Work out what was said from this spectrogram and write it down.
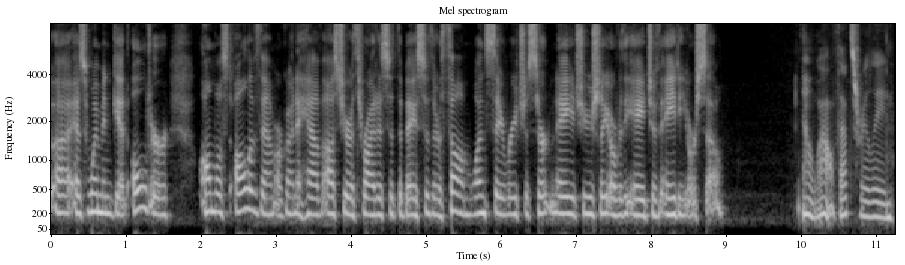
uh, as women get older, almost all of them are going to have osteoarthritis at the base of their thumb once they reach a certain age, usually over the age of 80 or so. Oh, wow. That's really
